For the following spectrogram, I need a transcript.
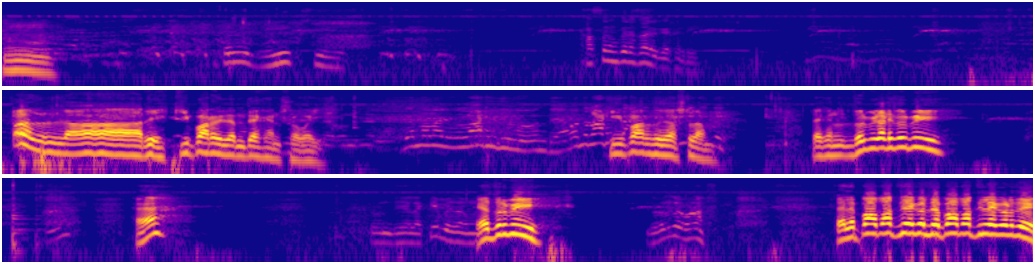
হুম। আল্লাহ রে কি পার হইলাম দেখেন সবাই কেন না লাঠি দিব বন্ধে আমাদের লাঠি কি পার হয়ে আসলাম। দেখেন, ধরবি লাঠি, ধরবি? হ্যাঁ? এ, ধরবি? তাহলে পা পাতিলে করে দে, পা পাতিলে করে দে।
